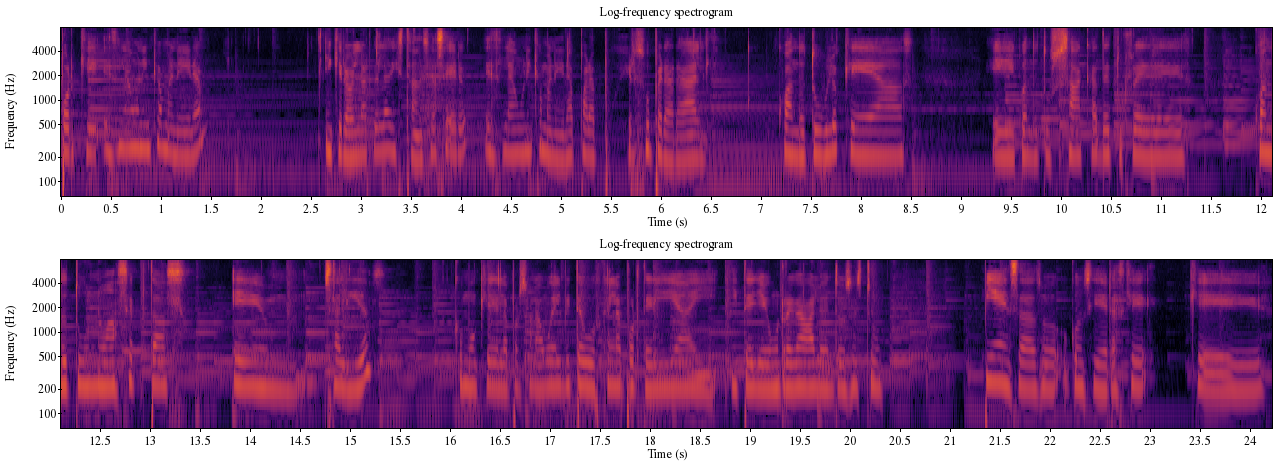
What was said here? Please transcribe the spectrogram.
porque es la única manera y quiero hablar de la distancia cero, es la única manera para poder superar a alguien. Cuando tú bloqueas, eh, cuando tú sacas de tus redes, cuando tú no aceptas em, salidas, como que la persona vuelve y te busca en la portería y, te lleva un regalo, entonces tú piensas o, consideras que, que,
